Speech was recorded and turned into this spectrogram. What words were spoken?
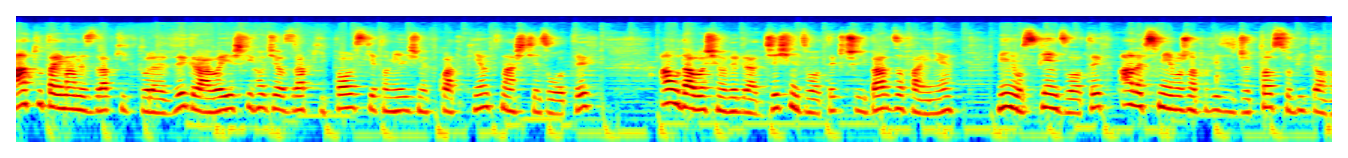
a tutaj mamy zdrabki, które wygrały. Jeśli chodzi o zdrabki polskie, to mieliśmy wkład 15 zł, a udało się wygrać 10 zł, czyli bardzo fajnie. Minus 5 zł, ale w sumie można powiedzieć, że to subito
